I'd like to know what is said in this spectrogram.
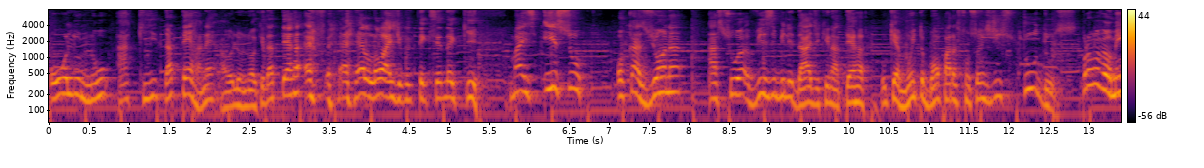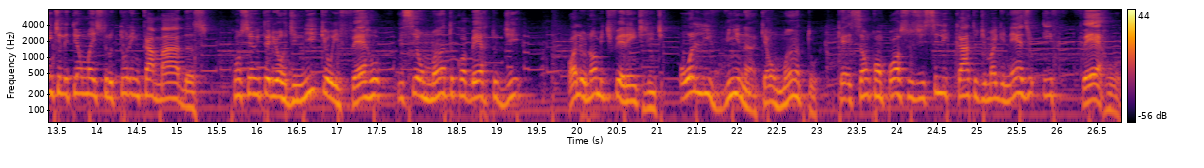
olho nu aqui da Terra, né? A olho nu aqui da Terra é, é lógico que tem que ser daqui. Mas isso ocasiona a sua visibilidade aqui na Terra, o que é muito bom para as funções de estudos. Provavelmente ele tem uma estrutura em camadas, com seu interior de níquel e ferro e seu manto coberto de Olha o nome diferente, gente. Olivina, que é o manto, que são compostos de silicato de magnésio e ferro.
